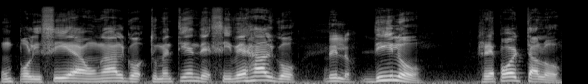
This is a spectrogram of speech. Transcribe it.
un policía, un algo. ¿Tú me entiendes? Si ves algo, Dilo. dilo, repórtalo.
